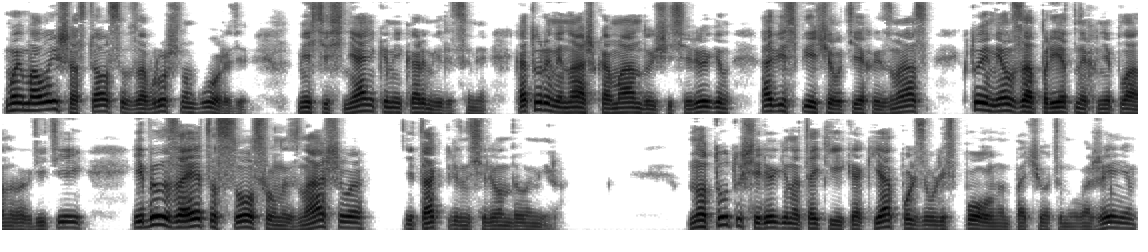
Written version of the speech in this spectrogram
Мой малыш остался в заброшенном городе вместе с няньками и кормилицами, которыми наш командующий Серегин обеспечил тех из нас, кто имел запретных внеплановых детей и был за это сослан из нашего и так перенаселенного мира. Но тут у Серегина такие, как я, пользовались полным почетом и уважением,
